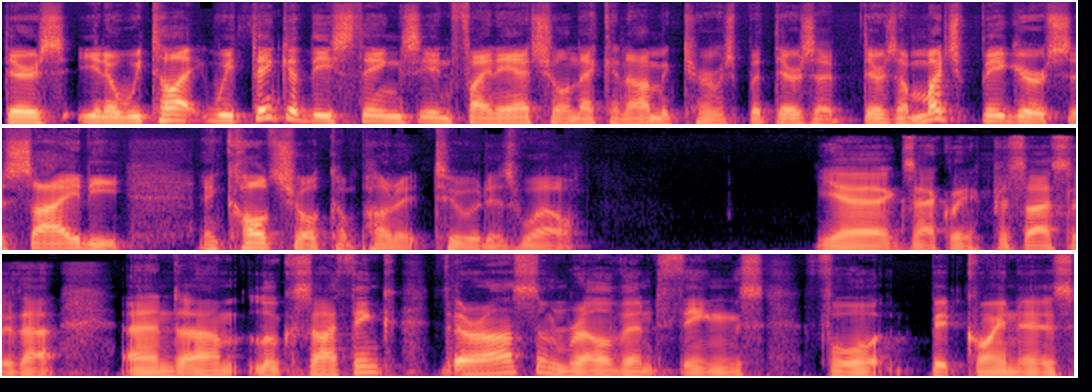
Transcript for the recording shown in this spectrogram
there's, you know, we talk, we think of these things in financial and economic terms, but there's a there's a much bigger society and cultural component to it as well. Yeah, exactly, precisely that. And um, look, so I think there are some relevant things for Bitcoiners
